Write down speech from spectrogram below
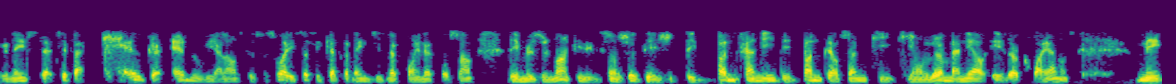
une incitatif à quelque haine ou violence que ce soit. Et ça, c'est 99,9% des musulmans qui sont juste des, des, bonnes familles, des bonnes personnes qui, qui ont leur manière et leur croyance. Mais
